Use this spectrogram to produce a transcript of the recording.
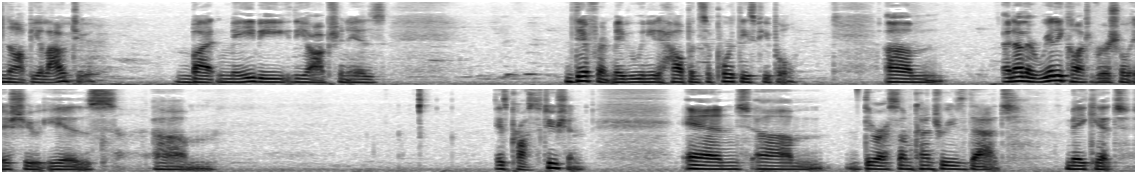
not be allowed to. But maybe the option is different. Maybe we need to help and support these people. Um, another really controversial issue is um, is prostitution. And um, there are some countries that make it,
